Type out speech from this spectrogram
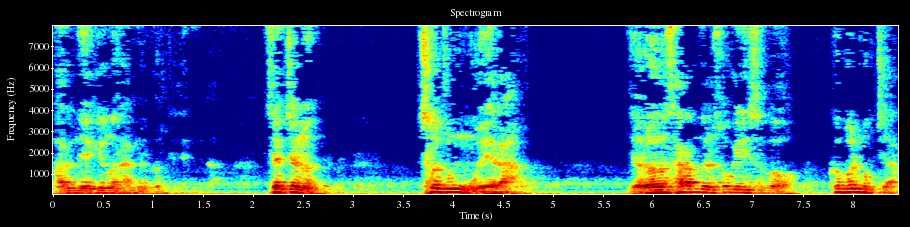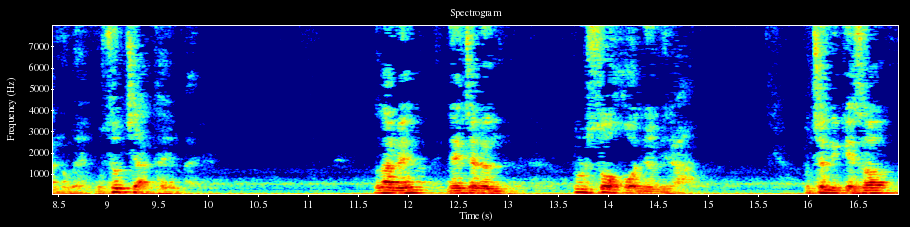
바른 예경을 하면 그렇게 됩니다. 셋째는 처중무예라. 여러 사람들 속에 있어도 겁을 먹지 않는 거예요. 무섭지 않다 이 말이에요. 그 다음에 넷째는 불소혼념이라. 부처님께서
